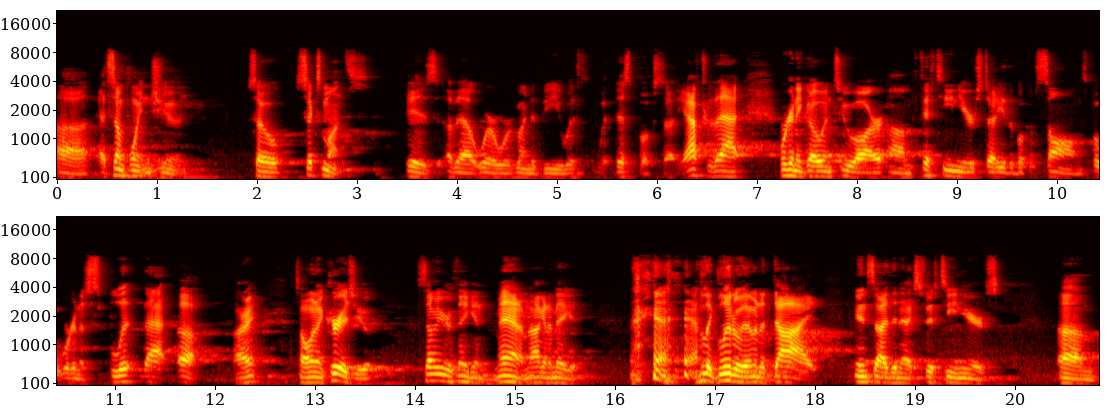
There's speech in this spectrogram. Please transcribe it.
uh, at some point in June. So, six months is about where we're going to be with, with this book study. After that, we're going to go into our 15 um, year study of the book of Psalms, but we're going to split that up. All right? So, I want to encourage you. Some of you are thinking, man, I'm not going to make it. like, literally, I'm going to die inside the next 15 years. Um,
